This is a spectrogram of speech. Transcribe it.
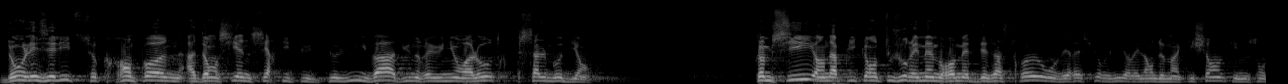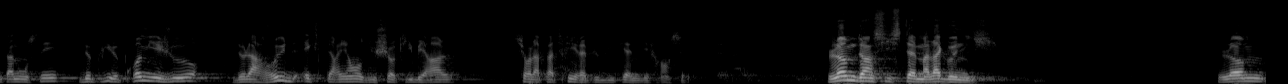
dont les élites se cramponnent à d'anciennes certitudes, que lui va d'une réunion à l'autre psalmodiant, comme si, en appliquant toujours les mêmes remèdes désastreux, on verrait surgir les lendemains qui chantent, qui nous sont annoncés depuis le premier jour de la rude expérience du choc libéral sur la patrie républicaine des Français. L'homme d'un système à l'agonie, l'homme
